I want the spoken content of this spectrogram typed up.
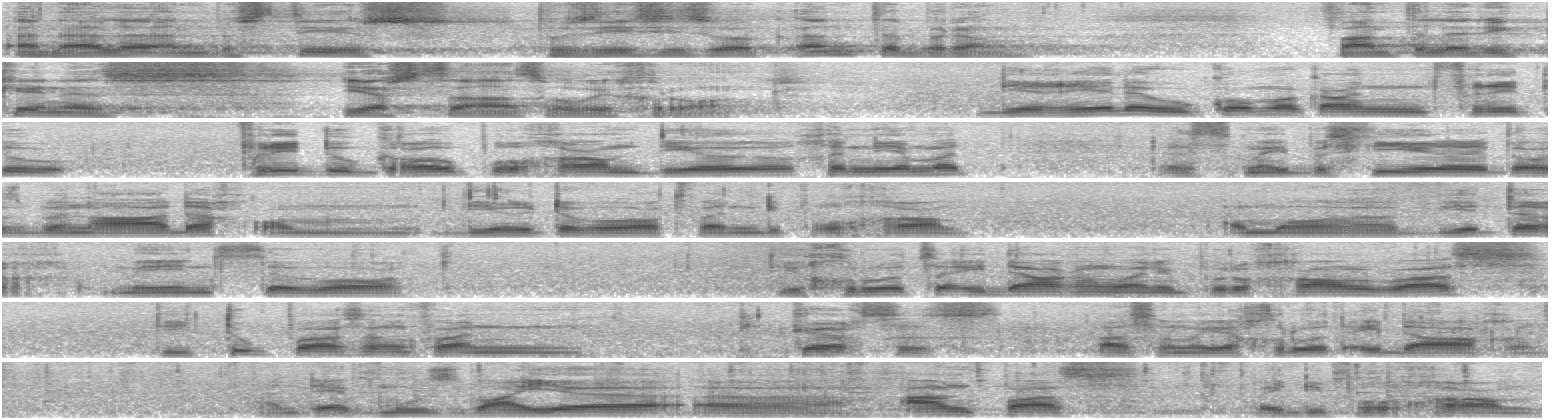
en hulle in bestuursposisies ook in te bring want hulle die kennis eerstehands op die grond. Die rede hoekom ek aan Free to Free to Grow program deelgeneem het, dis my bestuurder het ons benader om deel te word van die program om 'n uh, beter mens te word. Die grootste uitdaging van die program was die toepassing van die kursus was vir my 'n groot uitdaging want ek moes baie uh, aanpas by die program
